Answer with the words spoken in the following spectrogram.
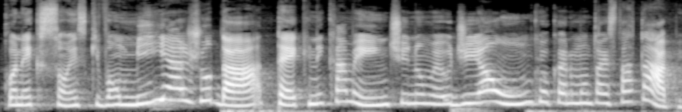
conexões que vão me ajudar tecnicamente no meu dia um que eu quero montar startup.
